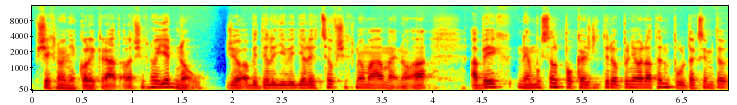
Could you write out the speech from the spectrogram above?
všechno několikrát, ale všechno jednou, že jo, aby ty lidi věděli, co všechno máme. No a abych nemusel po každý to doplňovat na ten pult, tak jsem mi to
